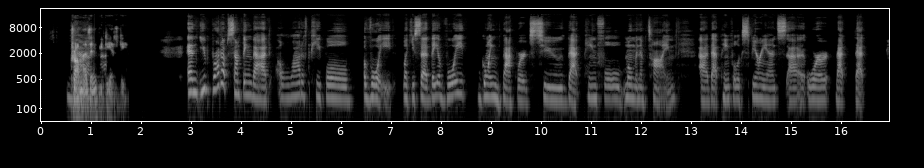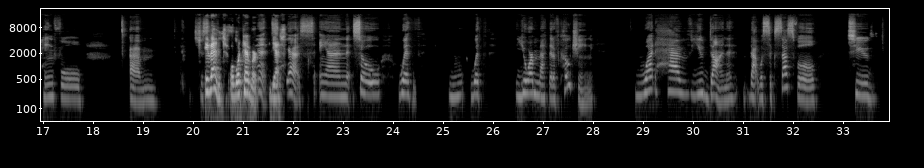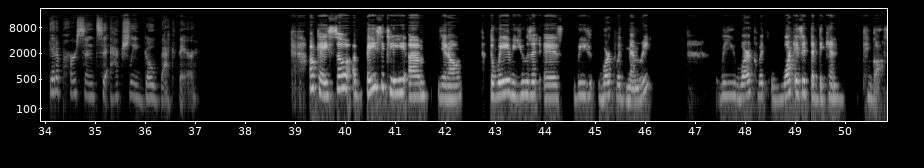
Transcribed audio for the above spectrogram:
traumas yeah. and PTSD. And you brought up something that a lot of people avoid. Like you said, they avoid going backwards to that painful moment of time, uh, that painful experience, uh, or that that painful um, event or whatever. Event. Yes, yes. And so with with your method of coaching, what have you done that was successful to get a person to actually go back there? Okay, so uh, basically, um, you know, the way we use it is we work with memory. We work with what is it that they can think of.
